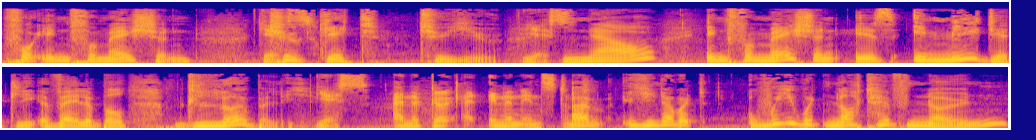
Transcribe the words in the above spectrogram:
for information Yes. to get to you. Yes. Now, information is immediately available globally. yes. And it go in an instant. Um, you know what? We would not have known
